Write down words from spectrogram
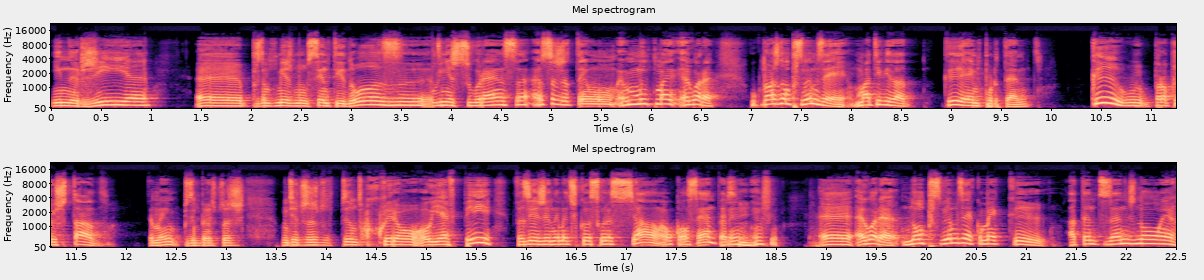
energia, uh, por exemplo, mesmo o 112, linhas de segurança, ou seja, tem um, é muito mais. Agora, o que nós não percebemos é uma atividade que é importante, que o próprio Estado também, por exemplo, as pessoas, muitas pessoas precisam de recorrer ao, ao, IFP, fazer agendamentos com a Segurança Social, ao call center, Sim. enfim. Uh, agora, não percebemos é como é que há tantos anos não é,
